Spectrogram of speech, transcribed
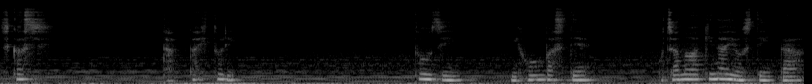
しかしたった一人当時日本橋でお茶の商いをしていた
